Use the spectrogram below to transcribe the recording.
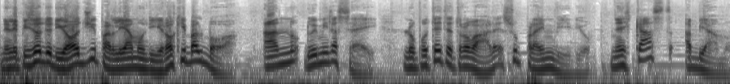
Nell'episodio di oggi parliamo di Rocky Balboa, anno 2006. Lo potete trovare su Prime Video. Nel cast abbiamo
